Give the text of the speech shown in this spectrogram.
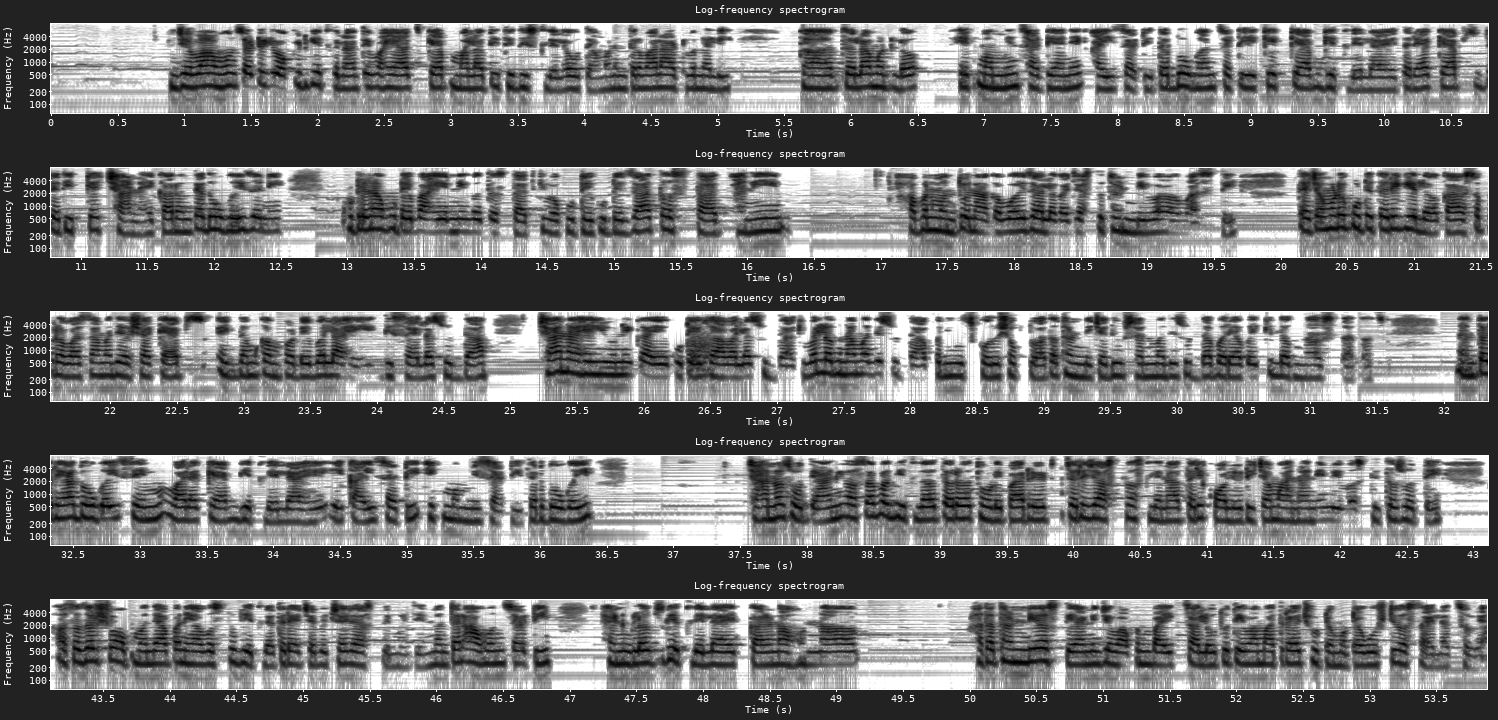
जेव्हा आवनसाठी जॉकेट घेतलं ना तेव्हा ह्याच कॅप मला तिथे दिसलेल्या होत्या. मग नंतर मला आठवण आली का चला म्हटलं एक मम्मींसाठी आणि एक आईसाठी तर दोघांसाठी एक एक कॅप घेतलेला आहे. तर ह्या कॅपसुद्धा सुद्धा छान आहे कारण त्या दोघही जणी कुठे ना कुठे बाहेर निघत असतात किंवा कुठे कुठे जात असतात आणि आपण म्हणतो ना का वय झालं का जास्त थंडी वा- वाजते. त्याच्यामुळे कुठेतरी गेलं का असं प्रवासामध्ये अशा कॅब्स एकदम कम्फर्टेबल आहे दिसायला सुद्धा छान आहे युनिक आहे कुठे गावाला सुद्धा किंवा लग्नामध्ये सुद्धा आपण यूज करू शकतो. आता थंडीच्या दिवसांमध्ये सुद्धा बऱ्यापैकी लग्न असतातच. नंतर ह्या दोघंही सेम वाल्या कॅब घेतलेल्या आहे एक आईसाठी एक मम्मीसाठी. तर दोघंही छानच होते. आणि असं बघितलं तर थोडेफार रेट जरी जास्त असले ना तरी क्वालिटीच्या मानाने व्यवस्थितच होते. असं जर शॉपमध्ये आपण ह्या वस्तू घेतल्या तर याच्यापेक्षा जास्त मिळतील. नंतर आव्हानसाठी हँडग्लव्स घेतलेले आहेत. कारण आव्हांना आता थंडी असते आणि जेव्हा आपण बाईक चालवतो तेव्हा मात्र या छोट्या मोठ्या गोष्टी असायलाच हव्या.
